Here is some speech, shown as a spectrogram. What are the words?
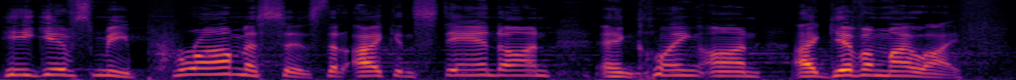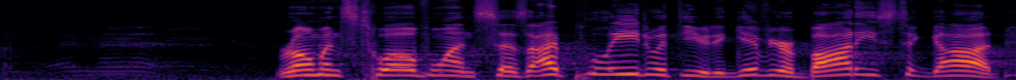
He gives me promises that I can stand on and cling on. I give him my life. Amen. Romans 12:1 says, "I plead with you to give your bodies to God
